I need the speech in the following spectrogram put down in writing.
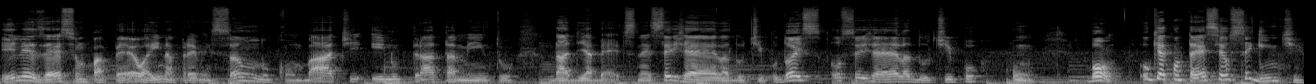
ele exerce um papel aí na prevenção, no combate e no tratamento da diabetes, né? Seja ela do tipo 2 ou seja ela do tipo 1. Bom, o que acontece é o seguinte:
